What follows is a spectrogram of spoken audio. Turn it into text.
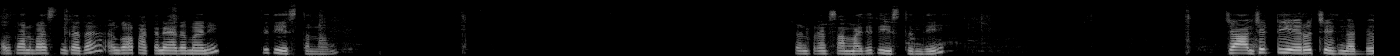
అది కనబడుతుంది కదా ఇంకో పక్కన ఏదమని తీస్తున్నాము. చూడండి ఫ్రెండ్స్ అమ్మ అయితే తీస్తుంది. జాన్ చెట్టు ఏరు వచ్చేసింది అడ్డు.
